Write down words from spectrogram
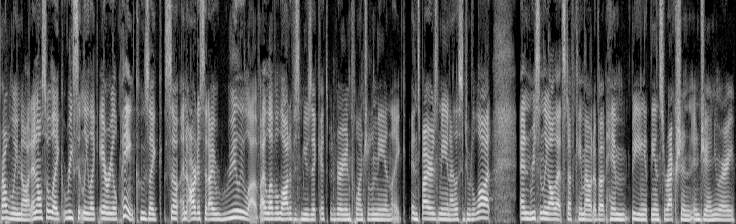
Probably not. And also like recently like Ariel Pink, who's like so an artist that I really love. I love a lot of his music. It's been very influential to me and like inspires me and I listen to it a lot. And recently all that stuff came out about him being at the insurrection in January.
